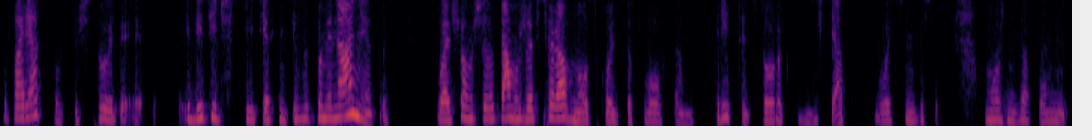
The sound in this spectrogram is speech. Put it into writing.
по порядку. Существуют э, идентические техники запоминания, то есть по большому счету там уже все равно сколько слов, там 30, 40, 50, 80 можно запомнить.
